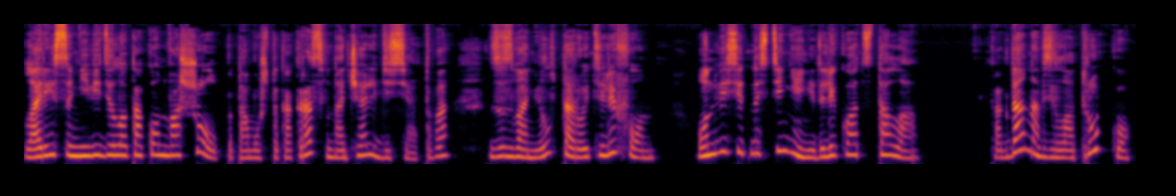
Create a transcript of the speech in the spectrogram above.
Лариса не видела, как он вошел, потому что как раз в начале десятого зазвонил второй телефон. Он висит на стене недалеко от стола. Когда она взяла трубку,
